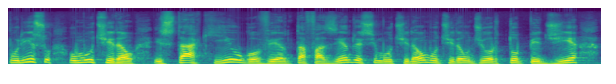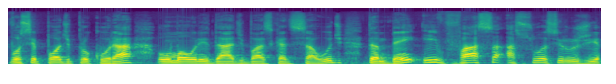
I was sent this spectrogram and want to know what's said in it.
Por isso, o mutirão está aqui, o governo está fazendo esse mutirão, mutirão de ortopedia. Você pode procurar uma unidade unidade básica de saúde também e faça a sua cirurgia,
